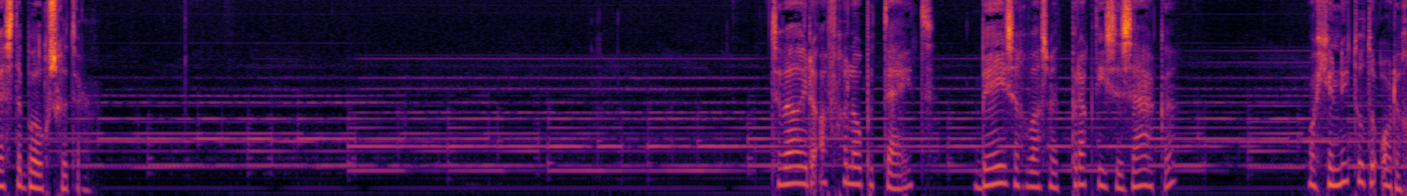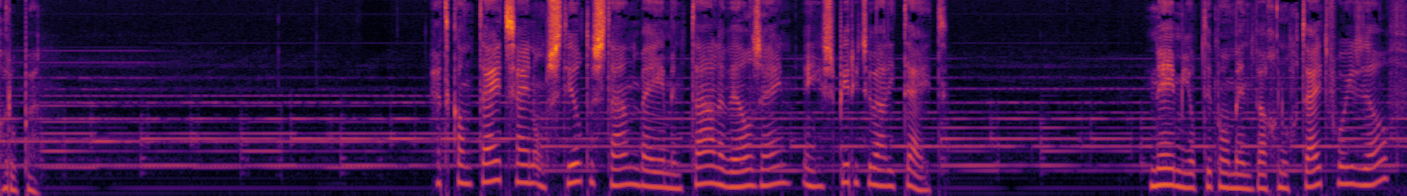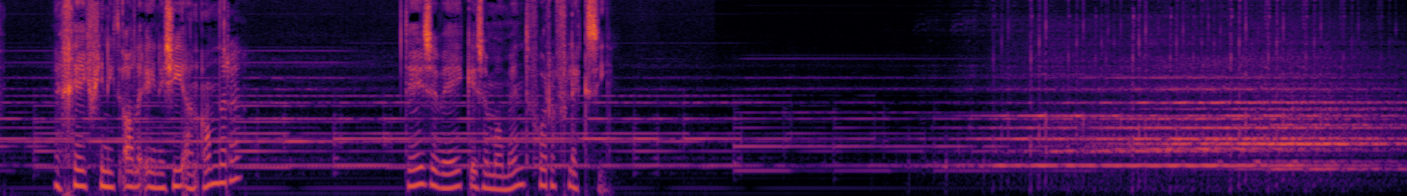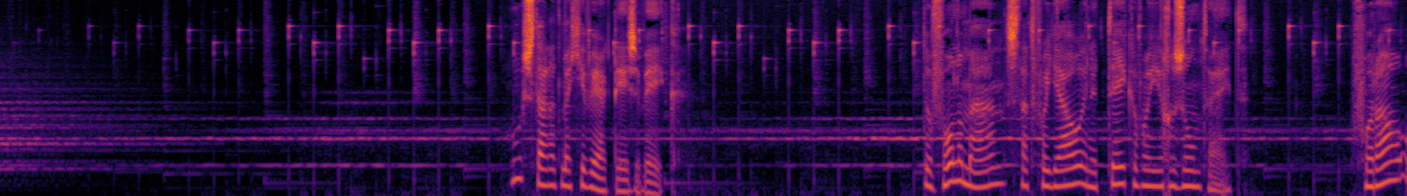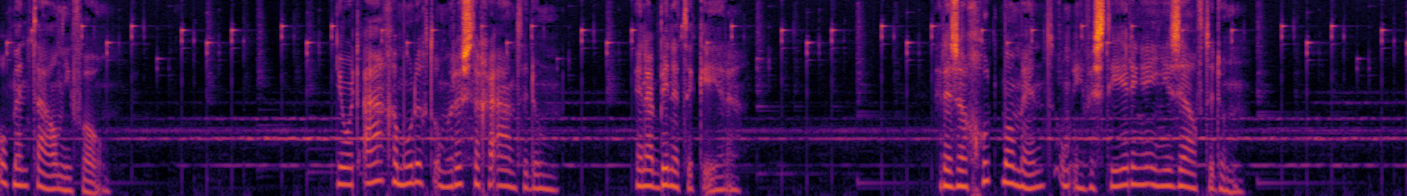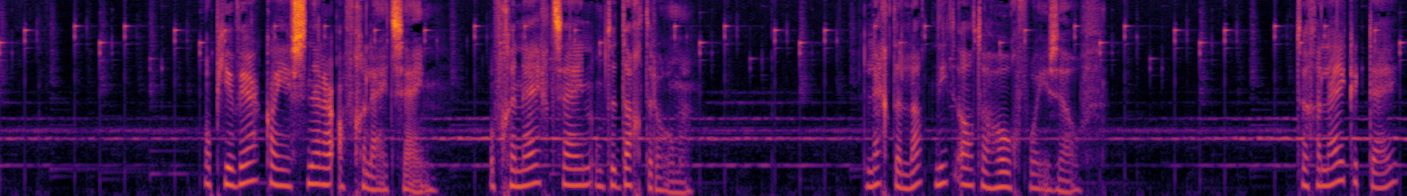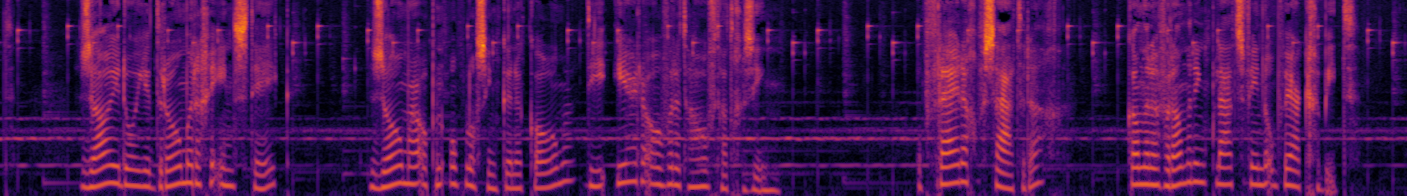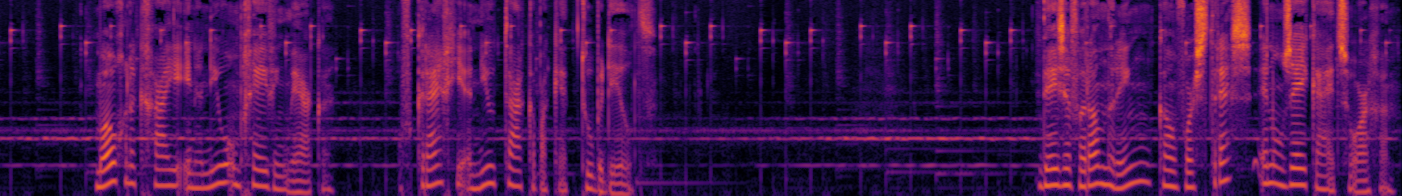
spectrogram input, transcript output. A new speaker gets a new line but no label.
beste boogschutter. Terwijl je de afgelopen tijd bezig was met praktische zaken, word je nu tot de orde geroepen. Het kan tijd zijn om stil te staan bij je mentale welzijn en je spiritualiteit. Neem je op dit moment wel genoeg tijd voor jezelf en geef je niet alle energie aan anderen? Deze week is een moment voor reflectie. Hoe staat het met je werk deze week? De volle maan staat voor jou in het teken van je gezondheid, vooral op mentaal niveau. Je wordt aangemoedigd om rustiger aan te doen en naar binnen te keren. Het is een goed moment om investeringen in jezelf te doen. Op je werk kan je sneller afgeleid zijn of geneigd zijn om te dagdromen. Leg de lat niet al te hoog voor jezelf. Tegelijkertijd zou je door je dromerige insteek zomaar op een oplossing kunnen komen die eerder over het hoofd had gezien. Op vrijdag of zaterdag kan er een verandering plaatsvinden op werkgebied. Mogelijk ga je in een nieuwe omgeving werken of krijg je een nieuw takenpakket toebedeeld. Deze verandering kan voor stress en onzekerheid zorgen.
